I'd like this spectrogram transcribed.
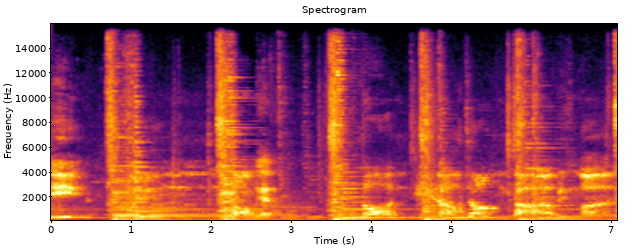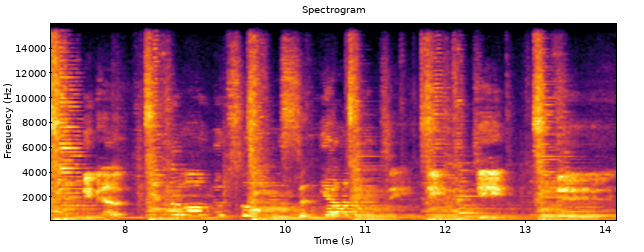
ที่หนึ่งสองเอฟตอนที่เราจ้องตา สัญญาสี่จีจีหนึ่ง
